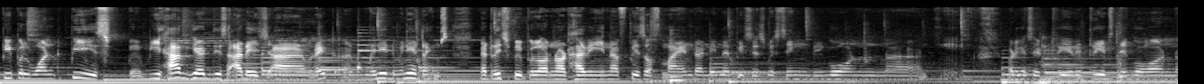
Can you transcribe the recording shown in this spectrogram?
people want peace. We have heard this adage uh, right uh, many many times that rich people are not having enough peace of mind and inner peace is missing. They go on uh, what you can say retreats they go on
